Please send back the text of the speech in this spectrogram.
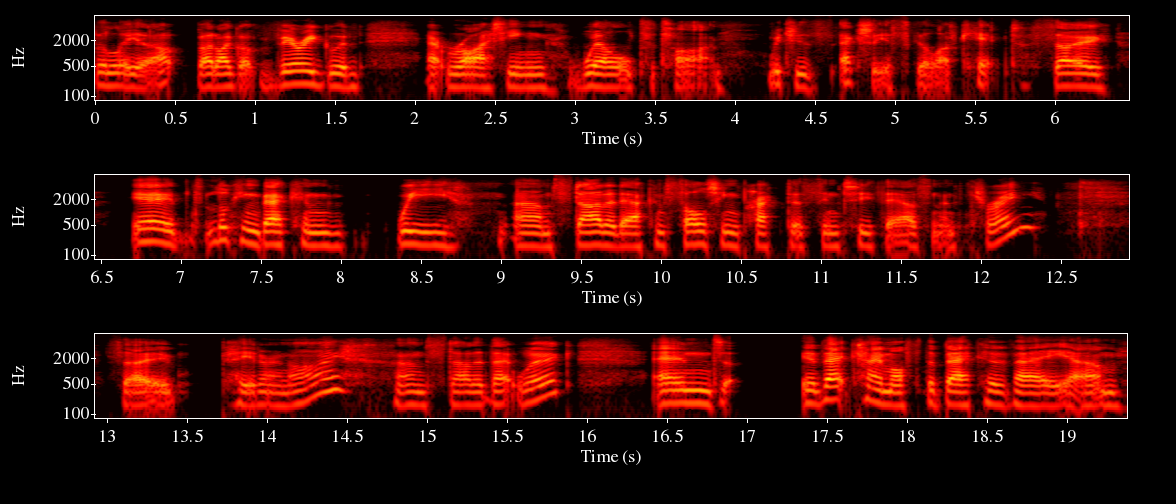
the lead up, but I got very good at writing well to time, which is actually a skill I've kept. So yeah, looking back and we um, started our consulting practice in 2003. So Peter and I um, started that work, and that came off the back of a um,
